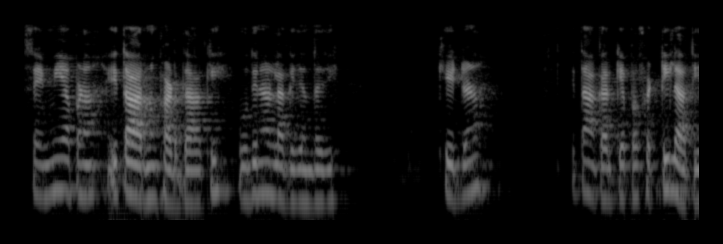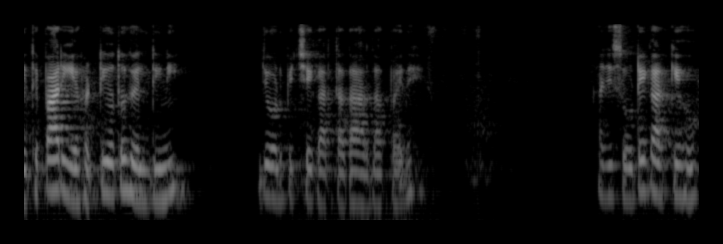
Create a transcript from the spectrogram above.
ਸੈਮੀ ਆਪਣਾ, ਇਹ ਤਾਰ ਨੂੰ ਫੜਦਾ ਆ ਕੇ, ਉਹਦੇ ਨਾਲ ਲੱਗ ਜਾਂਦਾ ਜੀ। ਖੇਡਣ। ਇਹ ਤਾਂ ਕਰਕੇ ਆਪਾਂ ਫੱਟੀ ਲਾਤੀ, ਇੱਥੇ ਭਾਰੀ ਹੈ ਫੱਟੀ, ਉਹ ਤੋਂ ਹਿਲਦੀ ਨਹੀਂ। ਜੋੜ ਪਿੱਛੇ ਕਰਤਾ ਤਾਰ ਦਾ ਆਪਾਂ ਇਹਦੇ। ਹਜੇ ਛੋਟੇ ਕਰਕੇ ਉਹ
